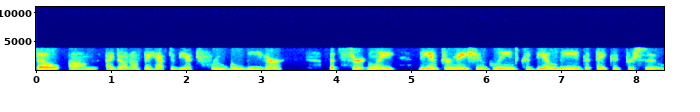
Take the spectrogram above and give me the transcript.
So um, I don't know if they have to be a true believer, but certainly the information gleaned could be a lead that they could pursue,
